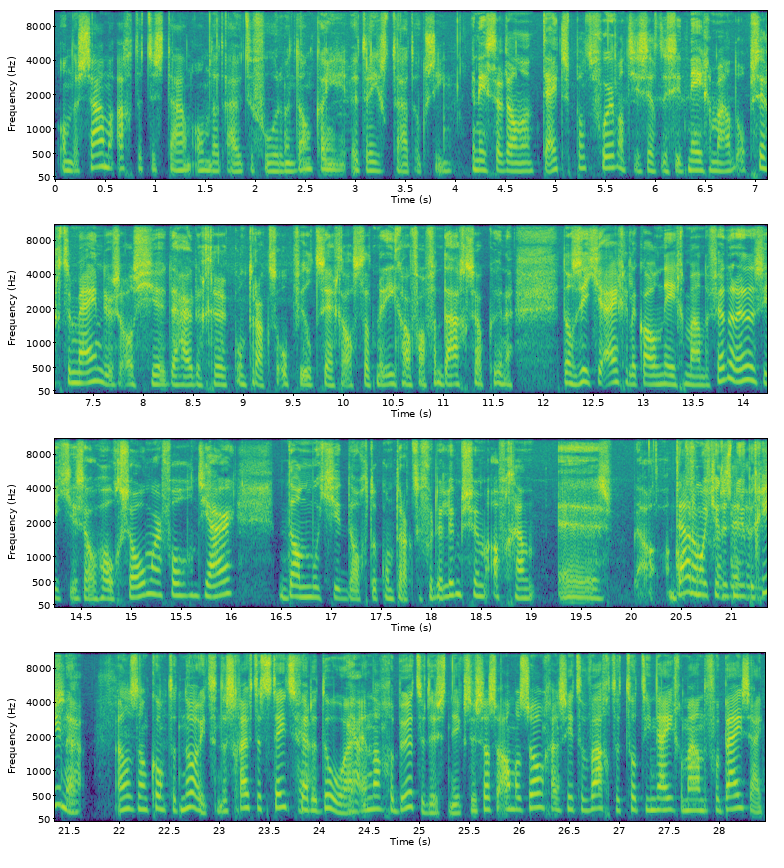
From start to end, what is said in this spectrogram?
om er samen achter te staan om dat uit te voeren. Want dan kan je het resultaat ook zien. En is er dan een tijdspad voor? Want je zegt er zit negen maanden opzegtermijn. Dus als je de huidige contracten op wilt zeggen, als dat met ingang van vandaag zou kunnen, dan zit je eigenlijk al negen maanden verder. Hè? Dan zit je zo hoog zomer volgend jaar. Dan moet je nog de contracten voor de lumpsum afgaan. Uh, Daarom moet je dus nu beginnen. Anders dan komt het nooit. Dan schuift het steeds verder door. En dan gebeurt er dus niks. Dus als we allemaal zo gaan zitten wachten tot die negen maanden voorbij zijn.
